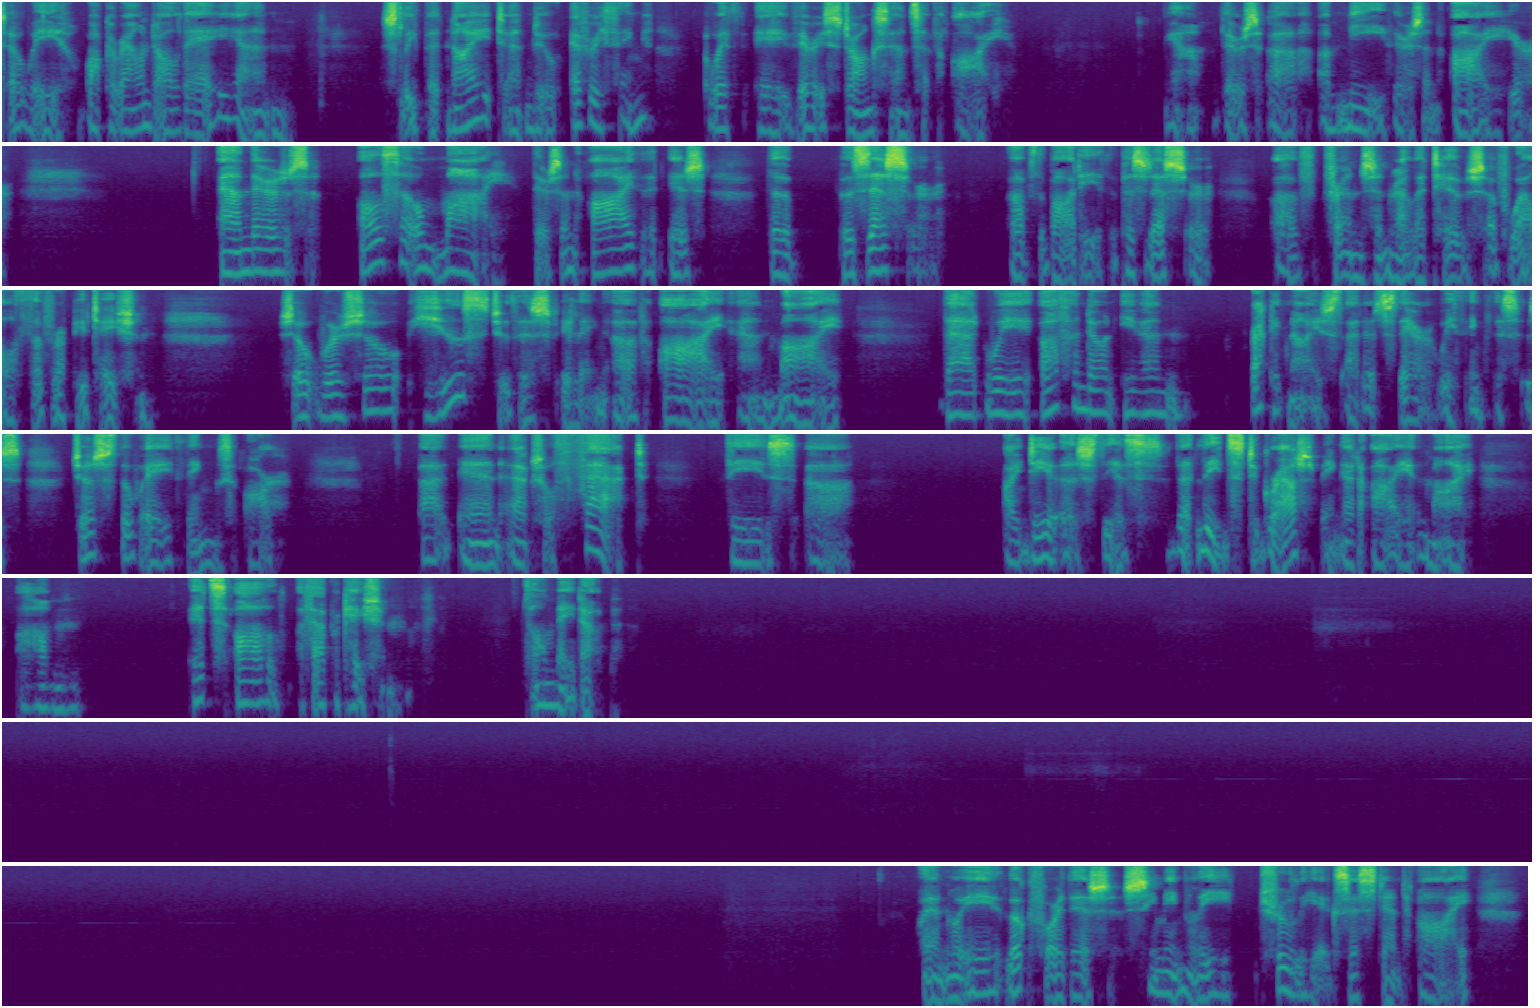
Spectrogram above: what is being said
So we walk around all day and sleep at night and do everything with a very strong sense of I. Yeah, there's a, a me, there's an I here. And there's also my, there's an I that is the possessor of the body, the possessor of friends and relatives, of wealth, of reputation. So we're so used to this feeling of I and my that we often don't even recognize that it's there. We think this is just the way things are. But in actual fact, these uh, ideas this that leads to grasping at I and my. Um, it's all a fabrication. It's all made up. When we look for this seemingly truly existent I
